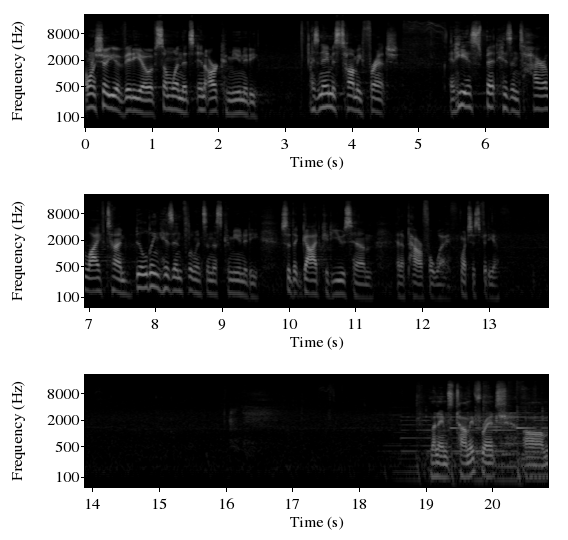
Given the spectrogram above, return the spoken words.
I want to show you a video of someone that's in our community. His name is Tommy French. And he has spent his entire lifetime building his influence in this community so that God could use him in a powerful way. Watch this video. My name is Tommy French. Um,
